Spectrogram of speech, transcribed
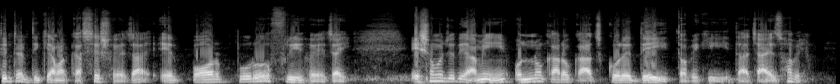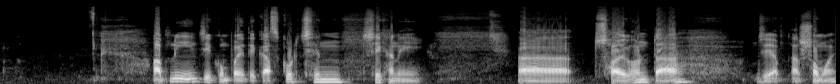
তিনটার দিকে আমার কাজ শেষ হয়ে যায়, এরপর পুরো ফ্রি হয়ে যাই। এ সময় যদি আমি অন্য কারও কাজ করে দেই, তবে কি তা জায়জ হবে? আপনি যে কোম্পানিতে কাজ করছেন, সেখানে ছয় ঘণ্টা যে আপনার সময়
